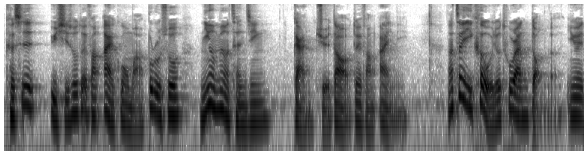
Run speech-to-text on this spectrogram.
可是，与其说对方爱过吗，不如说你有没有曾经感觉到对方爱你。那这一刻我就突然懂了，因为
